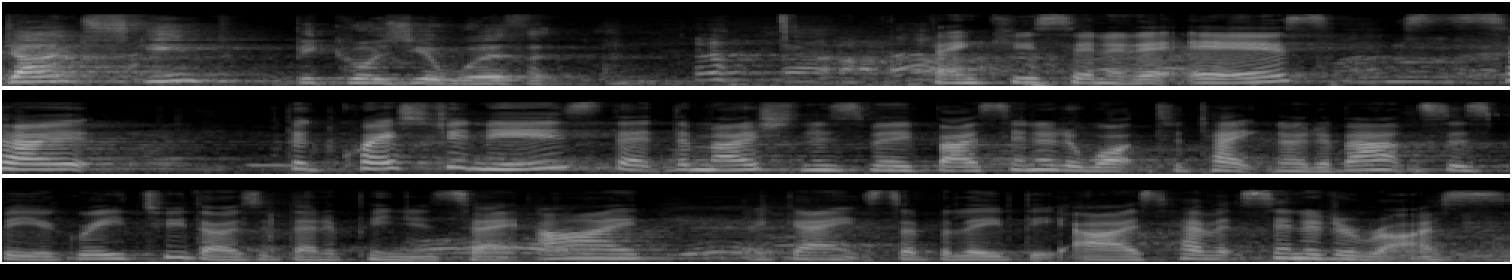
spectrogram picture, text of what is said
don't skimp because you're worth it. Thank you, Senator Ayres. So the question is that the motion is moved by Senator Watt to take note of answers be agreed to. Those of that opinion say aye. Against, I believe the ayes have it. Senator Rice.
